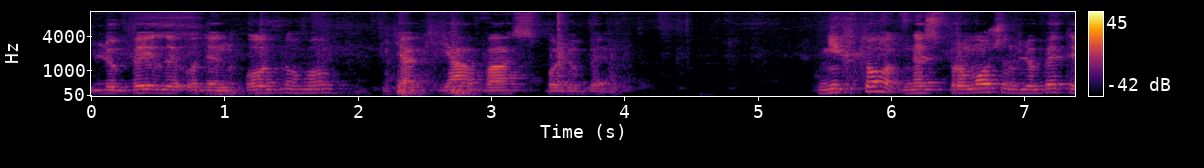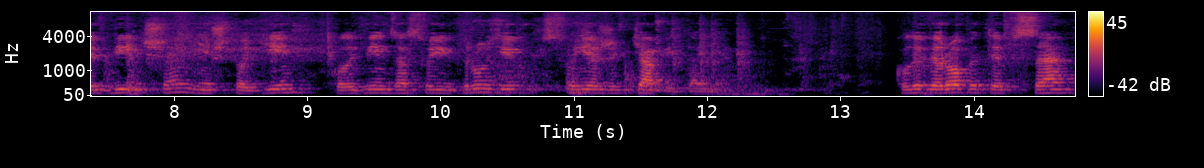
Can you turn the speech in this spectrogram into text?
любили один одного, як я вас полюбив. Ніхто не спроможен любити більше, ніж тоді, коли він за своїх друзів своє життя віддає. Коли ви робите все,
